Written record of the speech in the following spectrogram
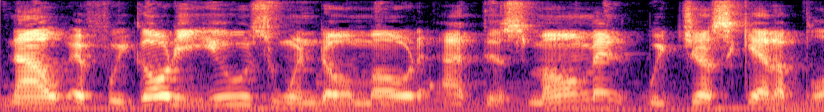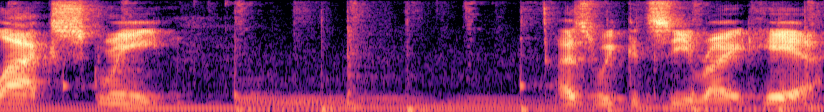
Now, if we go to use window mode at this moment, we just get a black screen. As we can see right here.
